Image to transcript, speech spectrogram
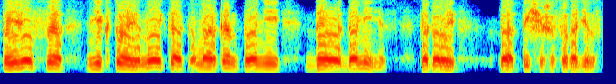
появился никто иной, как Марк Антоний де Доминис, который до 1611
